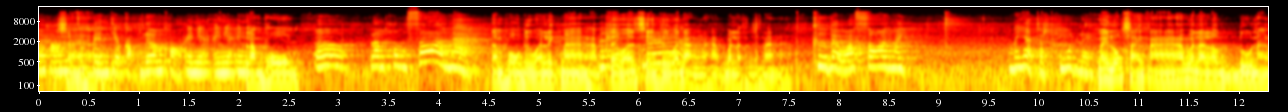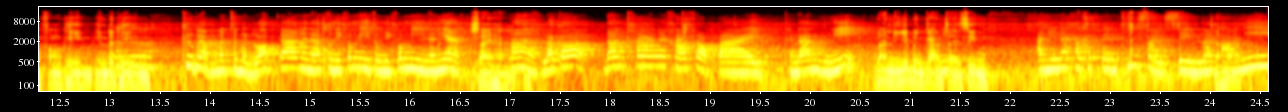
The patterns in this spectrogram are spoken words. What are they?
นะคะ มันจะเป็นเกี่ยวกับเรื่องของไอเนี้ยไอเนี้ยไอเนี้ยลำโพงเออลำโพงซ่อนน่ะ ลำโพงถือว่าเล็กมากครับเล็กแต่ว่าเสียงมากถือว่าดังนะครับเวลาสนทนา คือแบบว่าซ่อนไว้ไม่อยากจะพูดเลย ไม่ลกสายตาครับเวลาเราดูหนังฟังเพลงเอนเตอร์เทน เออ คือแบบมันจะเหมือนรอบด้านเลยนะ ตรงนี้ก็มีตรงนี้ก็มีนะเนี่ยใช่ฮะอ่าแล้วก็ด้านข้างนะคะต่อไปทางด้านนี้ ด้านนี้จะเป็นการใส่ซิม อันนี้นะคะจะเป็นที่ใส่ซิมนะคะ นะฮะ นี่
